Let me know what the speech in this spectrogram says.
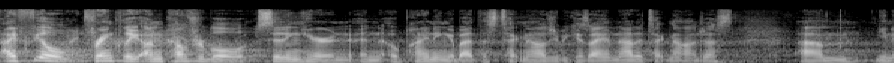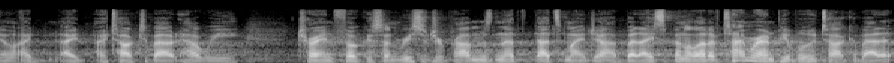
I feel frankly uncomfortable sitting here and, and, opining about this technology because I am not a technologist. Um, you know, I, I, I, talked about how we try and focus on researcher problems, and that, that's my job, but I spend a lot of time around people who talk about it,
